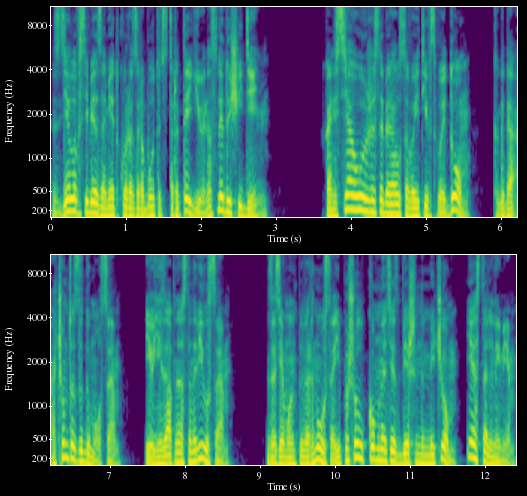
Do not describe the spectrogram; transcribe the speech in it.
сделав себе заметку разработать стратегию на следующий день. Хансяо уже собирался войти в свой дом, когда о чем-то задумался и внезапно остановился. Затем он повернулся и пошел к комнате с бешеным мечом и остальными.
